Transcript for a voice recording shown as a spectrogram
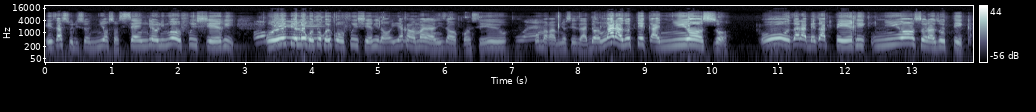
eza solution nyonso sengle olingi ofri chéri. Oyebi eloko to okoki koofri chéri na oyaka mama na niza oconseille yo mpo makambo nyonso ezala donc ngai nazoteka nyonso o oza na besoin perike nyonso nazoteka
